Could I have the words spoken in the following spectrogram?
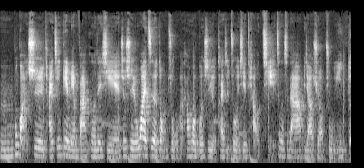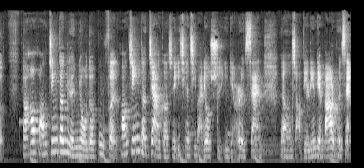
嗯，不管是台积电、联发科这些，就是外资的动作嘛，它会不会是有开始做一些调节？这个是大家比较需要注意的。然后黄金跟原油的部分，黄金的价格是一千七百六十一点二三，嗯，小跌零点八二 percent。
